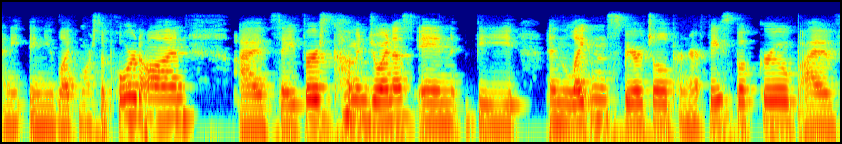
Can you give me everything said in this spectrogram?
anything you'd like more support on, I'd say first come and join us in the Enlightened Spiritualpreneur Facebook group. I've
